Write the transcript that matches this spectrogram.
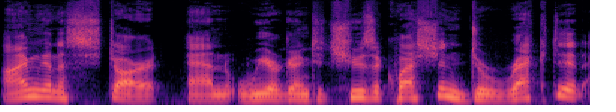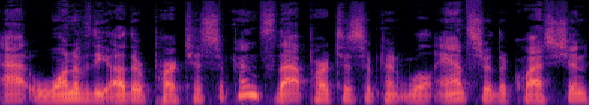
I'm going to start, and we are going to choose a question, direct it at one of the other participants. That participant will answer the question,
